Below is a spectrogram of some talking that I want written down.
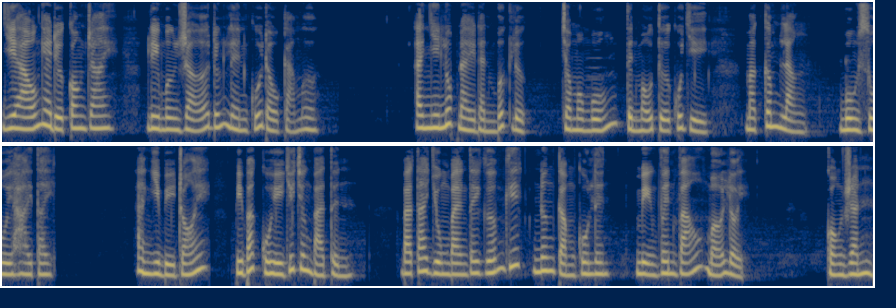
Dì Hảo nghe được con trai liền mừng rỡ đứng lên cúi đầu cảm ơn An Nhiên lúc này đành bất lực cho mong muốn tình mẫu tử của dì mà câm lặng, buông xuôi hai tay. An Nhi bị trói, bị bắt quỳ dưới chân bà Tịnh. Bà ta dùng bàn tay gớm ghiếc nâng cầm cô lên, miệng vên váo mở lời. Con ranh,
